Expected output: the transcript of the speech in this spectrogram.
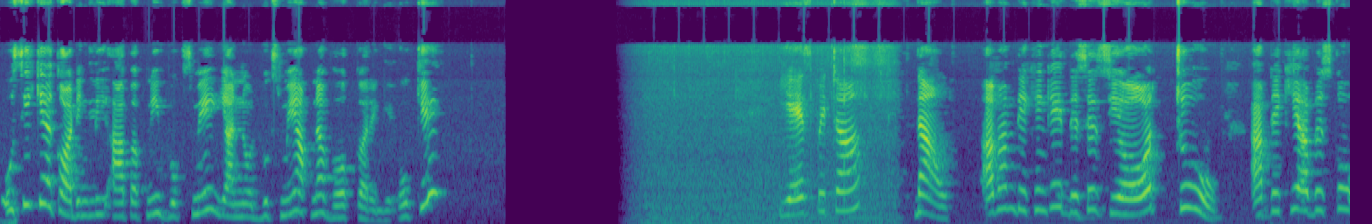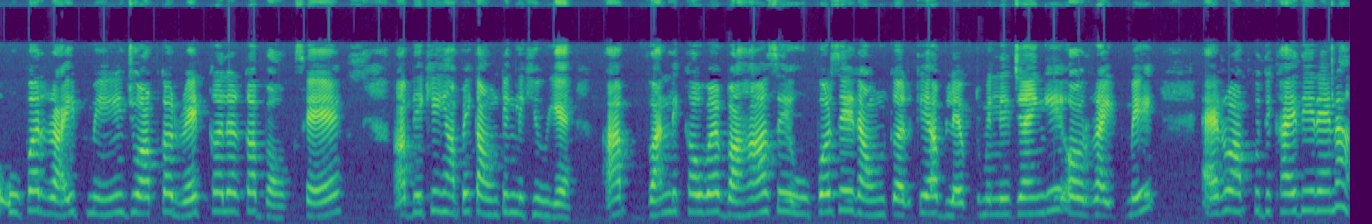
उसी के अकॉर्डिंगली आप अपनी बुक्स में या नोटबुक्स में अपना वर्क करेंगे ओके यस बेटा। नाउ अब हम देखेंगे दिस इज़ योर टू आप देखिए, अब इसको ऊपर राइट में जो आपका रेड कलर का बॉक्स है, आप देखिए यहाँ पे काउंटिंग लिखी हुई है। आप वन लिखा हुआ है, वहाँ से ऊपर से राउंड करके आप लेफ़्ट में ले जाएँगे और राइट में एरो आपको दिखाई दे रहे हैं ना,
